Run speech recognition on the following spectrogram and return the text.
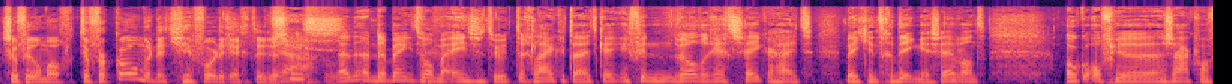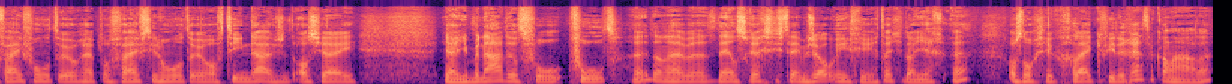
zoveel mogelijk te voorkomen dat je voor de rechter. daar daar ben ik het wel mee eens natuurlijk. Tegelijkertijd, kijk, ik vind wel de rechtszekerheid een beetje in het geding is. Hè? Want ook of je een zaak van 500 euro hebt of 1500 euro of 10.000. Als jij ja, je benadeeld voel- voelt, hè, dan hebben we het Nederlands rechtssysteem zo ingericht dat je dan je, hè, alsnog je gelijk via de rechter kan halen.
